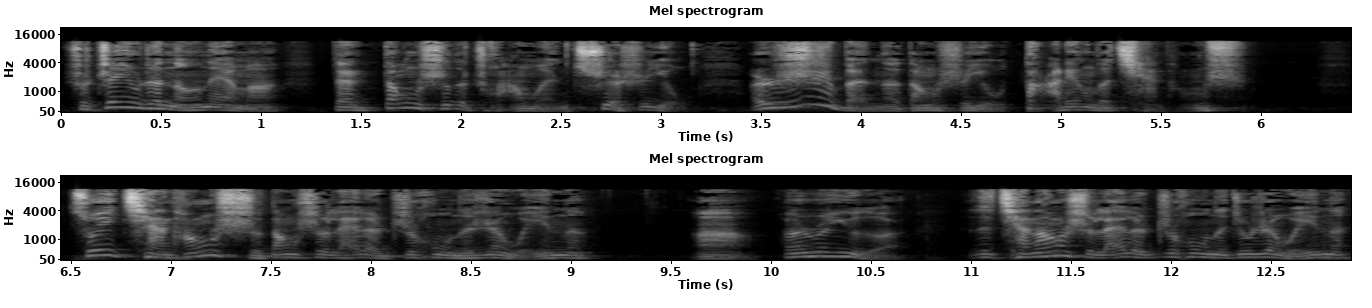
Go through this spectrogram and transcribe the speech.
说真有这能耐吗？但当时的传闻确实有。而日本呢，当时有大量的遣唐使，所以遣唐使当时来了之后呢，认为呢，啊，欢迎润玉哥。遣唐使来了之后呢，就认为呢，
